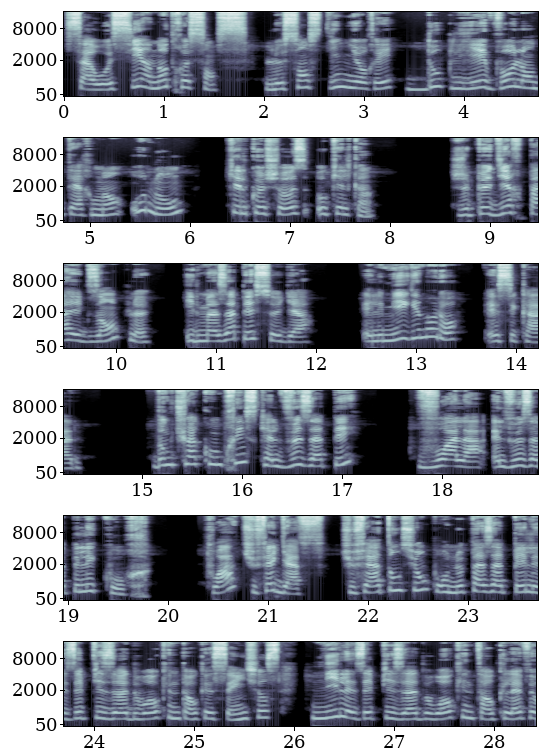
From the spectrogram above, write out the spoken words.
ça a aussi un autre sens, le sens d'ignorer, d'oublier volontairement ou non quelque chose ou quelqu'un. Je peux dire par exemple, il m'a zappé ce gars. Elle m'ignoró esse cara. Donc tu as compris ce qu'elle veut zapper? Voilà, elle veut zapper les cours. Toi, tu fais gaffe. Tu fais attention pour ne pas zapper les épisodes Walk and Talk Essentials ni les épisodes Walk and Talk Level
